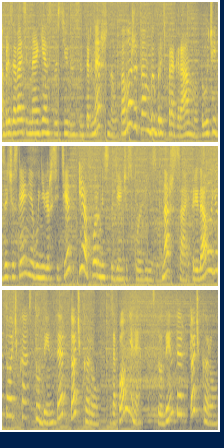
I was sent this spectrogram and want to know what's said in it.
Образовательное агентство Students International поможет вам выбрать программу, получить зачисление в университет и оформить студенческую визу. Наш сайт www.studinter.ru Запомнили? studinter.ru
